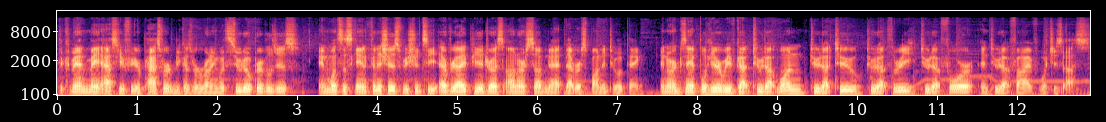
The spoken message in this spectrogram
The command may ask you for your password because we're running with sudo privileges. And once the scan finishes, we should see every IP address on our subnet that responded to a ping. In our example here, we've got 2.1, 2.2, 2.3, 2.4, and 2.5, which is us.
